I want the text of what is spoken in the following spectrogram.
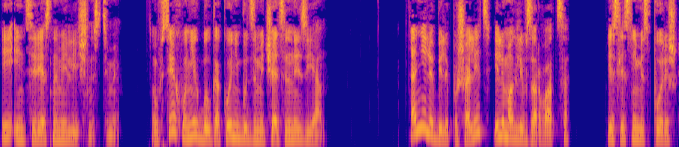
и интересными личностями. У всех у них был какой-нибудь замечательный изъян. Они любили пошалить или могли взорваться, если с ними споришь,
